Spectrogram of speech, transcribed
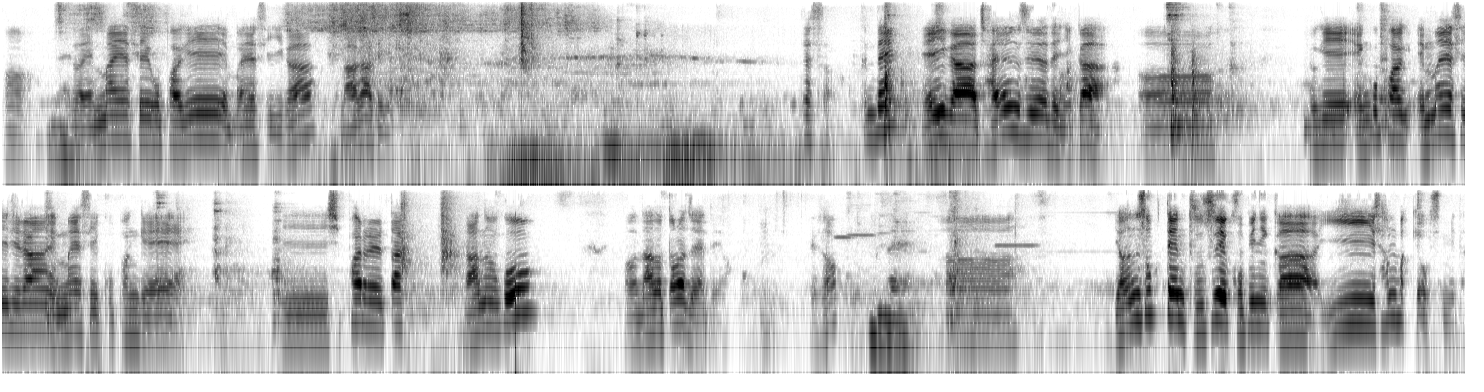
어, 네. 그래서 n-1 곱하기 n-2가 나가 되겠습니다. 됐어. 근데 a가 자연수여야 되니까 어, 여기 n 곱하기 n-1이랑 n-2 곱한 게 이 18을 딱 나누고 어, 나눠 떨어져야 돼요. 그래서 네. 어, 연속된 두 수의 곱이니까 2, 3밖에 없습니다.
